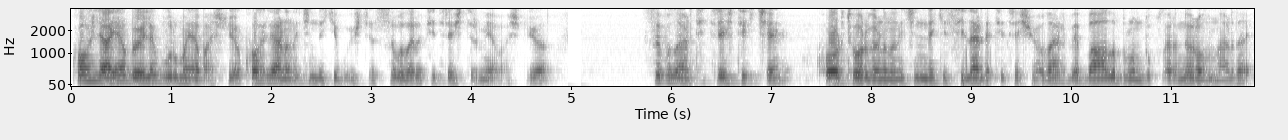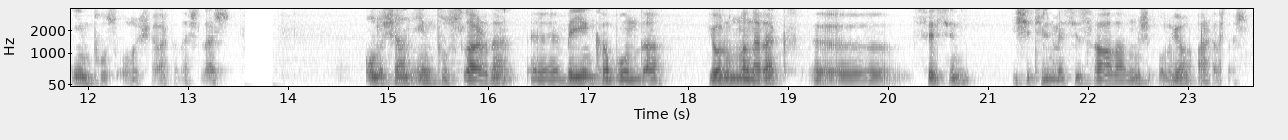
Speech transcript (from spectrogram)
kohleaya böyle vurmaya başlıyor. Kohleanın içindeki bu işte sıvıları titreştirmeye başlıyor. Sıvılar titreştikçe kort organının içindeki siller de titreşiyorlar ve bağlı bulundukları nöronlarda impuls oluşuyor arkadaşlar. Oluşan impulslarda e, beyin kabuğunda yorumlanarak e, sesin işitilmesi sağlanmış oluyor arkadaşlar.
